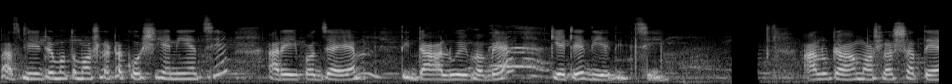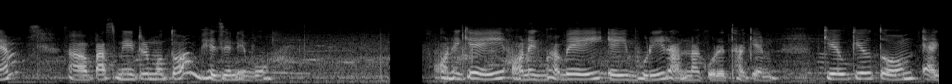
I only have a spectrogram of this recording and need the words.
পাঁচ মিনিটের মতো মশলাটা কষিয়ে নিয়েছি আর এই পর্যায়ে তিনটা আলু এভাবে কেটে দিয়ে দিচ্ছি। আলুটা মশলার সাথে পাঁচ মিনিটের মতো ভেজে নেব। অনেকেই অনেকভাবেই এই ভুড়ি রান্না করে থাকেন। কেউ কেউ তো এক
